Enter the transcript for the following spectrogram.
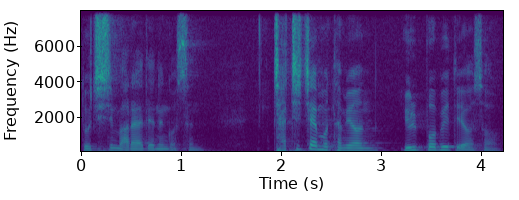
놓치지 말아야 되는 것은 자칫 잘못하면 율법이 되어서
